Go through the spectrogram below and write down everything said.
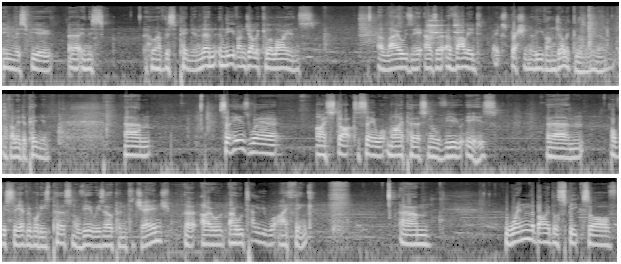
in this view, uh, in this who have this opinion, and, and the Evangelical Alliance allows it as a, a valid expression of evangelicalism. You know, a valid opinion. Um, so here's where I start to say what my personal view is. Um, obviously, everybody's personal view is open to change, but I will I will tell you what I think. Um, when the Bible speaks of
